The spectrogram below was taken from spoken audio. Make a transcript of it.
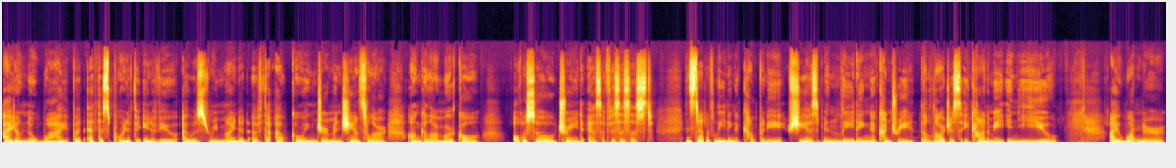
I don't know why, but at this point of the interview, I was reminded of the outgoing German Chancellor Angela Merkel, also trained as a physicist. Instead of leading a company, she has been leading a country, the largest economy in EU. I wonder,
